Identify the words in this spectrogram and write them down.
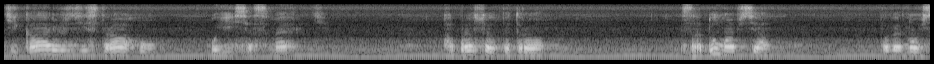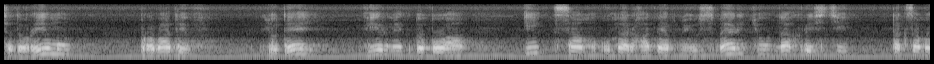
тікаєш зі страху, боїшся смерті. Апостол Петро задумався, повернувся до Риму, провадив людей, вірних до Бога, і сам умер ганебною смертю на Христі, так само,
